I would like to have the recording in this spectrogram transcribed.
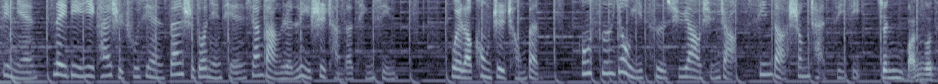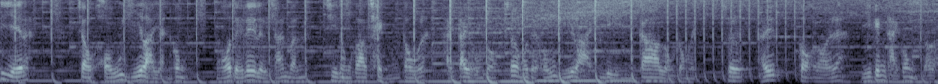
近年，内地一开始出现三十多年前香港人力市场的情形。为了控制成本，公司又一次需要寻找新的生产基地。精品嗰啲嘢咧就好依赖人工，我哋呢类产品自动化程度咧系低好多，所以我哋好依赖廉价劳动力，所以喺国内咧已经提供唔到啦。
